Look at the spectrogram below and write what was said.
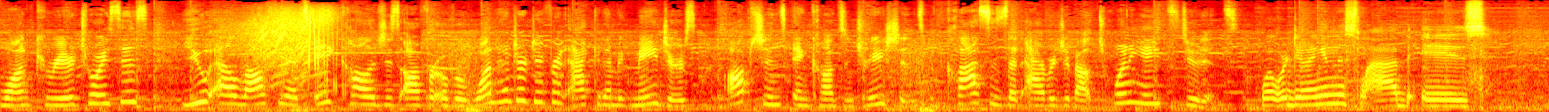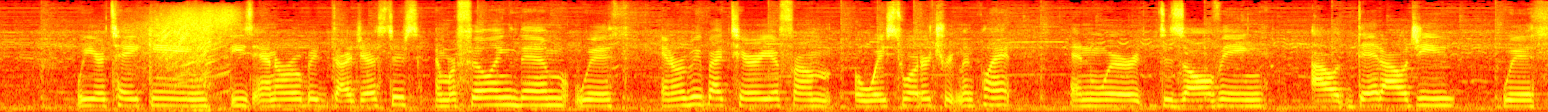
Want career choices? UL Lafayette's eight colleges offer over 100 different academic majors, options, and concentrations with classes that average about 28 students. What we're doing in this lab is we are taking these anaerobic digesters and we're filling them with anaerobic bacteria from a wastewater treatment plant and we're dissolving out dead algae with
